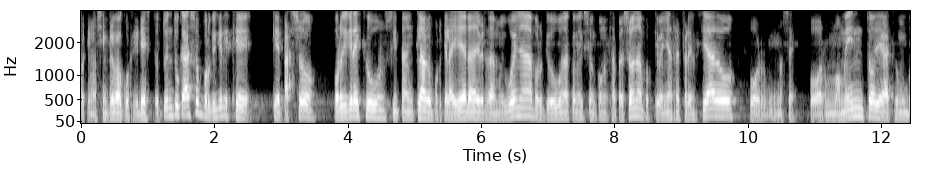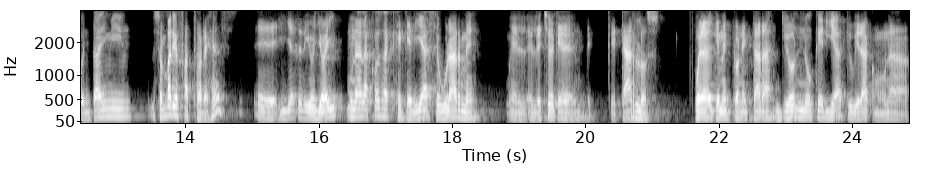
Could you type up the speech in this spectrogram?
porque no siempre va a ocurrir esto. Tú en tu caso, ¿por qué crees que, que pasó? ¿Por qué crees que hubo un sí tan claro? ¿Porque la idea era de verdad muy buena? ¿Porque hubo una conexión con esta persona? ¿Porque venías referenciado? ¿Por, no sé, por momento? ¿Llegaste con un buen timing? Son varios factores, ¿eh? ¿eh? y ya te digo, yo hay una de las cosas que quería asegurarme, el, el hecho de que, de que, Carlos fuera el que me conectara, yo no quería que hubiera como una,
